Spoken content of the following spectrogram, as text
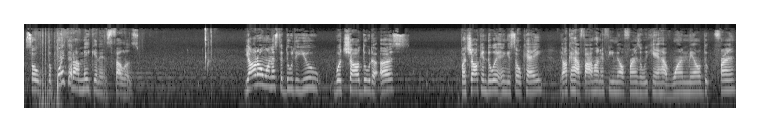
So the point that I'm making is, fellas, y'all don't want us to do to you what y'all do to us, but y'all can do it and it's okay. Y'all can have 500 female friends and we can't have one male do- friend.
